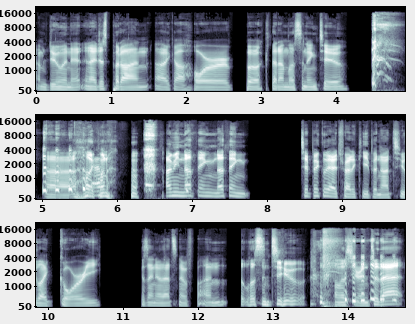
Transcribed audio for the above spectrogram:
I'm doing it, and I just put on like a horror book that I'm listening to. Uh, like when I mean nothing, nothing. Typically, I try to keep it not too like gory because I know that's no fun to listen to unless you're into that.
